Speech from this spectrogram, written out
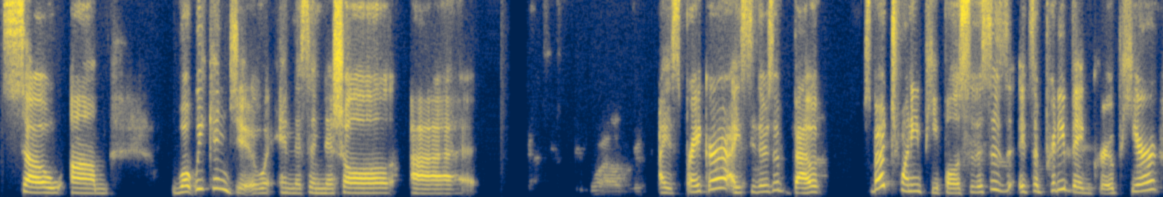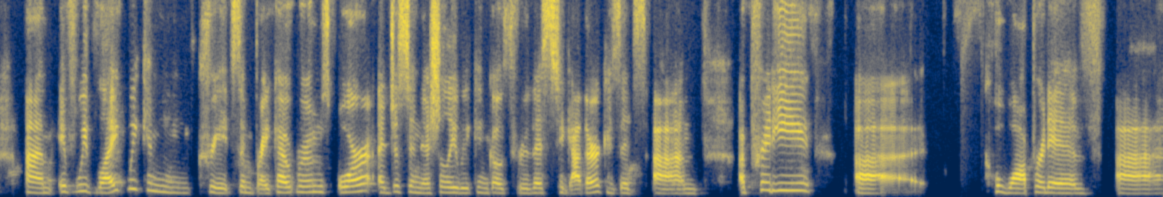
So um, what we can do in this initial uh, icebreaker, I see there's about it's about 20 people. So this is, it's a pretty big group here. Um, if we'd like, we can create some breakout rooms or uh, just initially we can go through this together because it's um, a pretty uh, cooperative uh,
